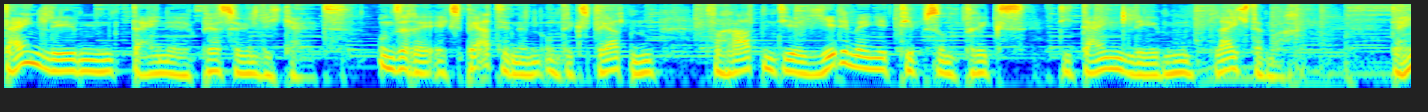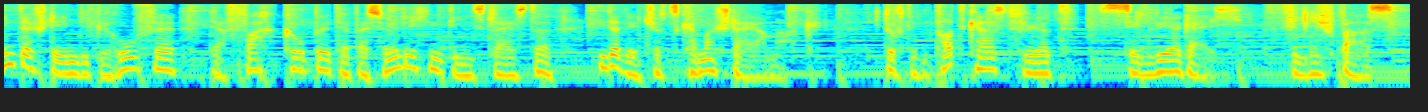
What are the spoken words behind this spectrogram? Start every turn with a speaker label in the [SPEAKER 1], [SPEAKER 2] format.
[SPEAKER 1] Dein Leben, deine Persönlichkeit. Unsere Expertinnen und Experten verraten dir jede Menge Tipps und Tricks, die dein Leben leichter machen. Dahinter stehen die Berufe der Fachgruppe der persönlichen Dienstleister in der Wirtschaftskammer Steiermark. Durch den Podcast führt Silvia Geich. Viel Spaß!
